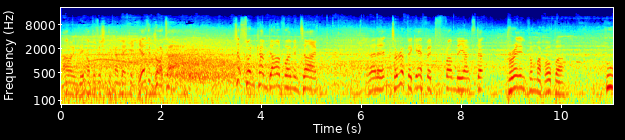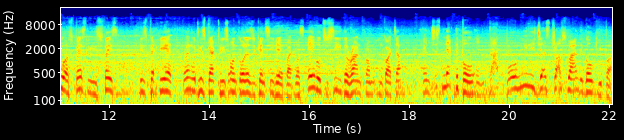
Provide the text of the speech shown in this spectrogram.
allowing the opposition to come back in. Here's a quarter! Just wouldn't come down for him in time. What a terrific effort from the youngster. Brilliant from Makopa, who was basically his face, his back, he had playing with his back to his own goal, as you can see here, but was able to see the run from Nkota and just net the ball, and that ball nearly just drops behind the goalkeeper.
